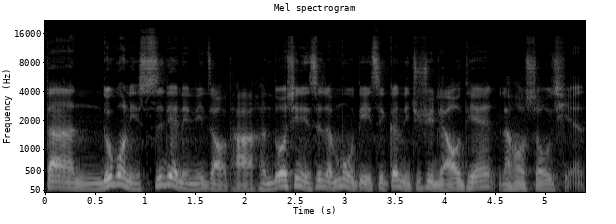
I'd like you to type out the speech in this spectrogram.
但如果你失恋了，你找他，很多心理师的目的是跟你继续聊天，然后收钱。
